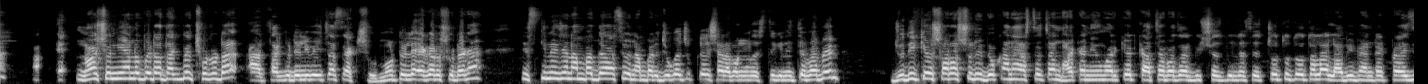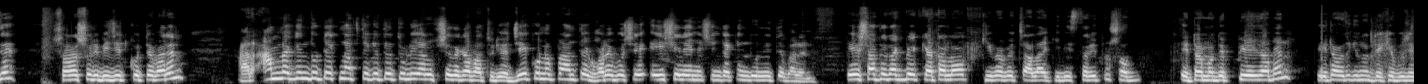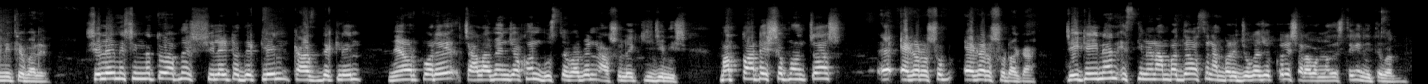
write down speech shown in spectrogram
নয়শো নিরানব্বইটা থাকবে ছোটটা, আর থাকবে ডেলিভারি চার্জ একশো। মোট হলে এগারোশো টাকা। স্ক্রিনে যে নাম্বার দেওয়া আছে, ওই নাম্বারে যোগাযোগ করে সারা বাংলাদেশ থেকে নিতে পারবেন। যদি কেউ সরাসরি দোকানে আসতে চান, ঢাকা নিউ মার্কেট, কাঁচা বাজার, বিশ্বাস বিলাসের চতুর্থ তলা, লাভি প্রাইজে সরাসরি ভিজিট করতে পারেন। আর আমরা কিন্তু টেকনাফ থেকে তেঁতুলিয়া রূপসে দেখা বাথুরিয়া যে কোনো প্রান্তে ঘরে বসে এই সেলাই মেশিনটা কিন্তু নিতে পারেন। এর সাথে থাকবে ক্যাটালগ, কীভাবে চালায়, কি বিস্তারিত, সব এটার মধ্যে পেয়ে যাবেন। এটাও কিন্তু দেখে বুঝে নিতে পারেন। সেলাই মেশিনে তো আপনি সেলাইটা দেখলেন, কাজ দেখলেন, নেওয়ার পরে চালাবেন যখন বুঝতে পারবেন আসলে কি জিনিস। মাত্র আঠাইশশো পঞ্চাশ এগারোশো এগারোশো টাকা। যেইটাই নেন, স্ক্রিনে নাম্বার দেওয়া আছে, নাম্বারে যোগাযোগ করে সারা বাংলাদেশ থেকে নিতে পারেন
